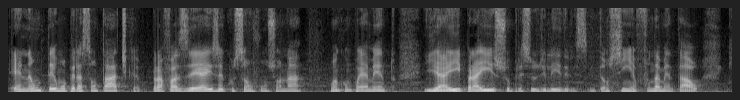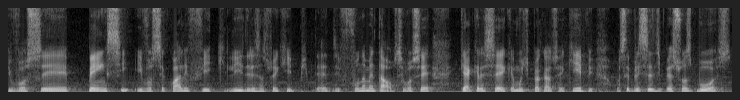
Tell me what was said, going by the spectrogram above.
é não ter uma operação tática para fazer a execução funcionar com acompanhamento. E aí, para isso, preciso de líderes. Então, sim, é fundamental que você pense e você qualifique líderes na sua equipe. É de fundamental. Se você quer crescer, quer multiplicar a sua equipe, você precisa de pessoas boas.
